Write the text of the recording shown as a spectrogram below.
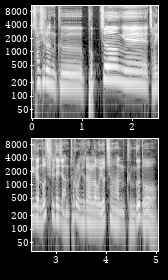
사실은 그 법정에 자기가 노출되지 않도록 해달라고 요청한 근거도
